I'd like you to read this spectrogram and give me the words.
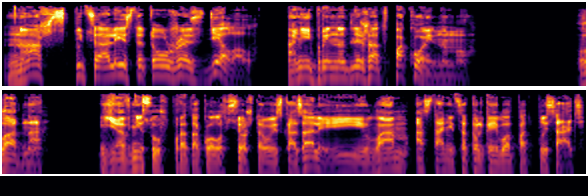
«Наш специалист это уже сделал. Они принадлежат покойному». «Ладно, я внесу в протокол все, что вы сказали, и вам останется только его подписать.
